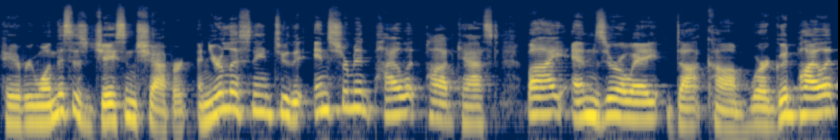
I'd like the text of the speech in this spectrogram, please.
Hey everyone, this is Jason Schappert, and you're listening to the Instrument Pilot Podcast by MzeroA.com, where a good pilot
